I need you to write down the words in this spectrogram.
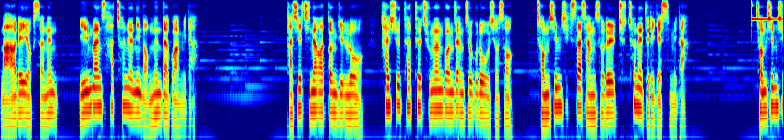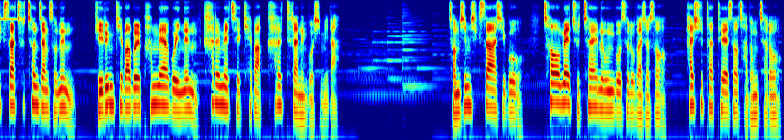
마을의 역사는 1만 4천년이 넘는다고 합니다. 다시 지나왔던 길로 할슈타트 중앙광장 쪽으로 오셔서 점심 식사 장소를 추천해 드리겠습니다. 점심 식사 추천 장소는 기름 케밥을 판매하고 있는 카르메츠 케밥 카르트라는 곳입니다. 점심 식사하시고 처음에 주차해 놓은 곳으로 가셔서 할슈타트에서 자동차로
